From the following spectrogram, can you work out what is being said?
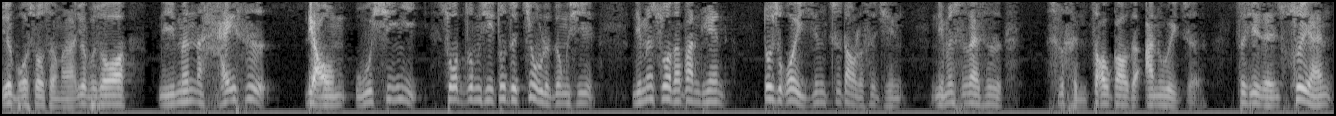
约伯说什么呢？约伯说：“你们还是了无新意，说的东西都是旧的东西，你们说了半天都是我已经知道的事情，你们实在是是很糟糕的安慰者。”这些人虽然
